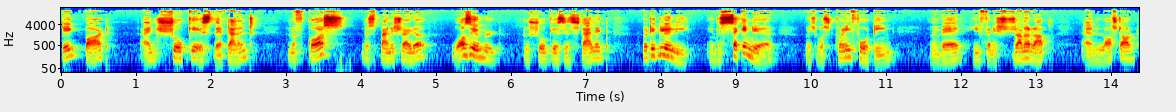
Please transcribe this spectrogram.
take part and showcase their talent. And of course, the Spanish rider was able to showcase his talent, particularly in the second year, which was 2014, where he finished runner up and lost out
